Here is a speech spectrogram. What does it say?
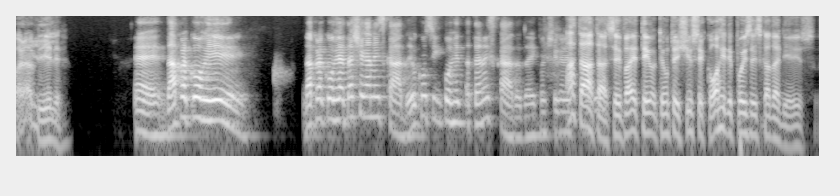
Maravilha. É, dá para correr Dá para correr até chegar na escada. Eu consigo correr até na escada. Daí quando chega na ah, escada, tá, tá. Você vai ter, tem um textinho, você corre depois a escadaria, é isso.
